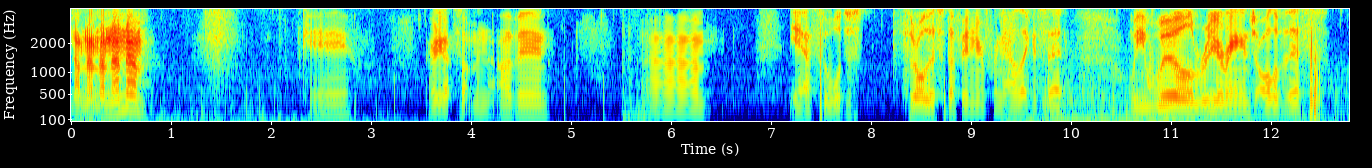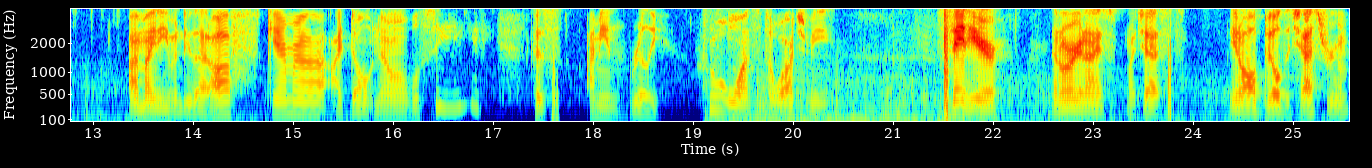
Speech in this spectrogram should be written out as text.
Nom nom nom nom nom! Okay. Already got something in the oven. Um, yeah, so we'll just throw this stuff in here for now. Like I said, we will rearrange all of this. I might even do that off camera. I don't know. We'll see. Because, I mean, really, who wants to watch me sit here and organize my chest? you know, I'll build a chest room.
